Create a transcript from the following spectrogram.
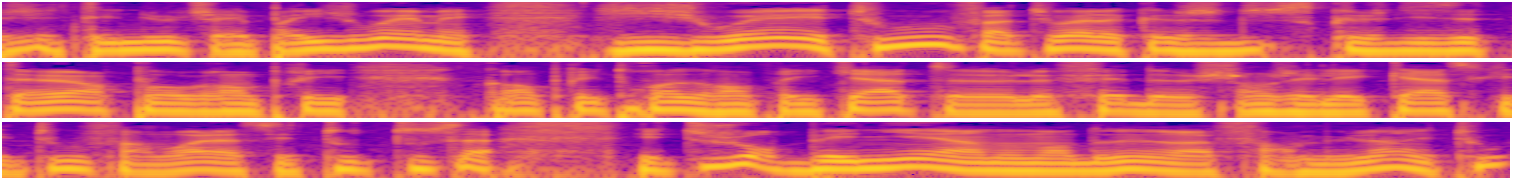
j'étais nul, je savais pas y jouer, mais j'y jouais et tout. Enfin, tu vois, ce que je disais tout à l'heure pour Grand Prix, Grand Prix 3, Grand Prix 4, euh, le fait de changer les casques et tout. Enfin voilà, c'est tout, tout ça. J'ai toujours baigné à un moment donné dans la Formule 1 et tout.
